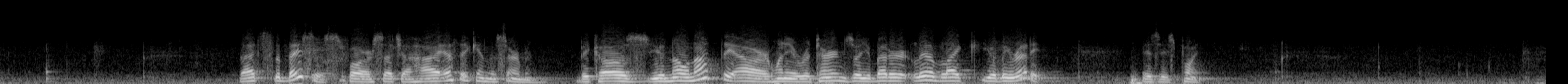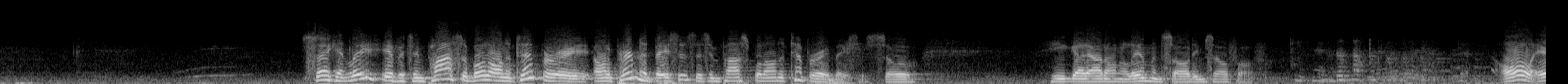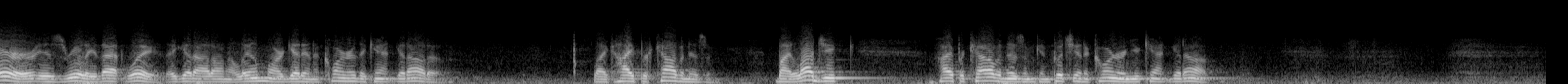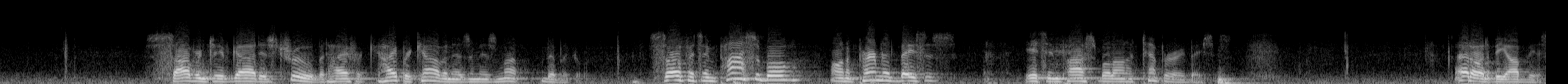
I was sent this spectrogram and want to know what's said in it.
That's the basis for such a high ethic in the sermon, because you know not the hour when he returns, so you better live like you'll be ready, is his point. Secondly, if it's impossible on a temporary, on a permanent basis, it's impossible on a temporary basis. So he got out on a limb and sawed himself off. All error is really that way. They get out on a limb or get in a corner they can't get out of. Like hyper-Calvinism. By logic, hyper-Calvinism can put you in a corner and you can't get out. sovereignty of God is true, but hyper-Calvinism is not biblical. So if it's impossible on a permanent basis, it's impossible on a temporary basis. That ought to be obvious.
